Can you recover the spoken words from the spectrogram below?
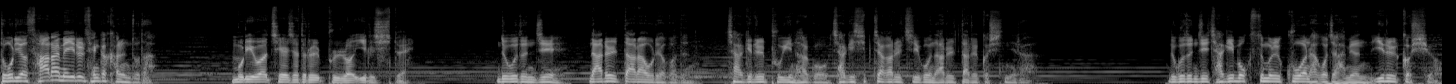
도리어 사람의 일을 생각하는도다. 무리와 제자들을 불러 이르시되 누구든지 나를 따라오려거든 자기를 부인하고 자기 십자가를 지고 나를 따를 것이니라. 누구든지 자기 목숨을 구원하고자 하면 잃을 것이요.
